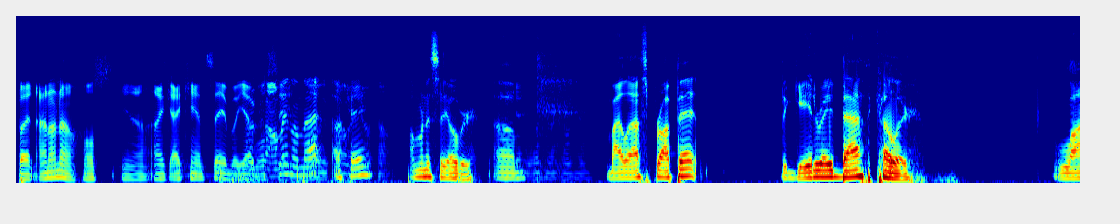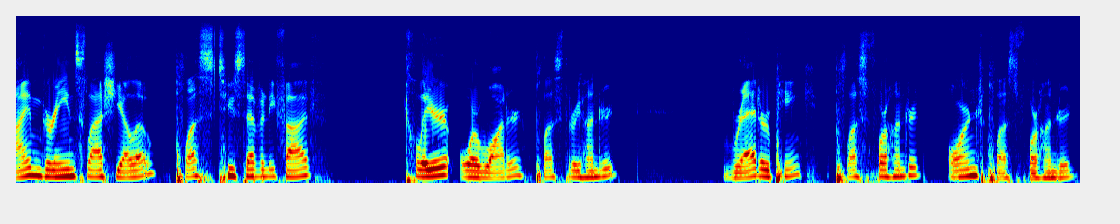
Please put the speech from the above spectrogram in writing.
but I don't know. We'll, you know, I, I can't say, but yeah, No we'll comment see. on No that? comment, Okay. no comment. I'm gonna say over. Um, Okay, okay, okay. My last prop bet: the Gatorade bath color, lime green slash yellow plus two seventy five, clear or water plus three hundred, red or pink plus four hundred, orange plus four hundred,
